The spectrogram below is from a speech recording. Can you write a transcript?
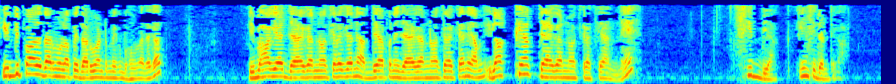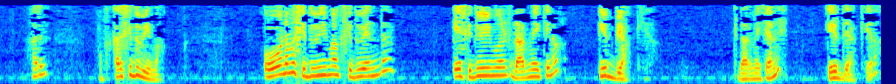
ඉද්ධිපාද ධර්ම වල අපේ දරුවන්ට මේක බොහොම වැදගත්. විභාගයක් ජය ගන්නවා කියලා කියන්නේ අධ්‍යාපනය ජය ගන්නවා කියලා කියන්නේ යම් ඉලක්කයක් ජය ගන්නවා කියලා කියන්නේ සිද්ධියක්, ඉන්සිඩන්ට් එකක්. හරි? මොකක් හරි සිදුවීමක්. ඕනම සිදුවීමක් සිදුවෙන්න ඒ සිදුවීම වලට ධර්මය කියනවා යුද්ධයක් කියලා. ධර්මය කියන්නේ යුද්ධයක් කියලා.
